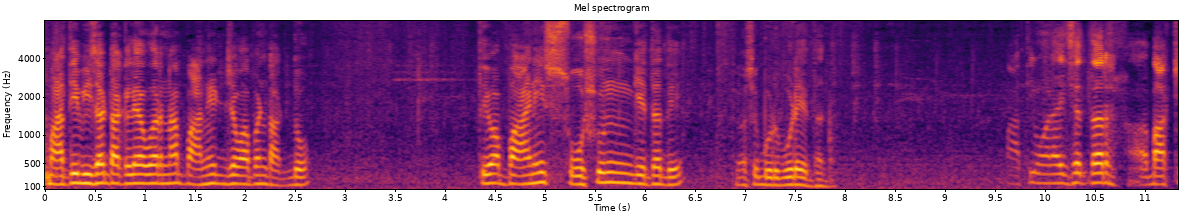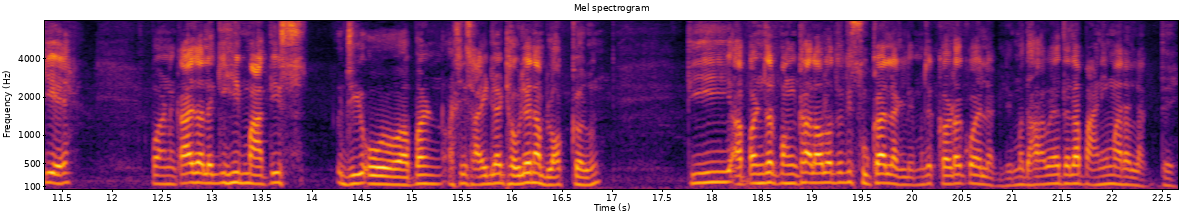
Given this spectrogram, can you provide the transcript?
माती भिजत टाकल्यावर ना पाणी जेव्हा आपण टाकतो तेव्हा पाणी शोषून घेतं ते. तेव्हा असे बुडबुडे येतात. माती मळायचे तर बाकी आहे. पण काय झालं की ही माती जी ओ आपण अशी साईडला ठेवले ना ब्लॉक करून ती आपण जर पंखा लावला तर ती सुकायला लागली म्हणजे कडक व्हायला लागली. मग दहा वेळा त्याला पाणी मारायला लागते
